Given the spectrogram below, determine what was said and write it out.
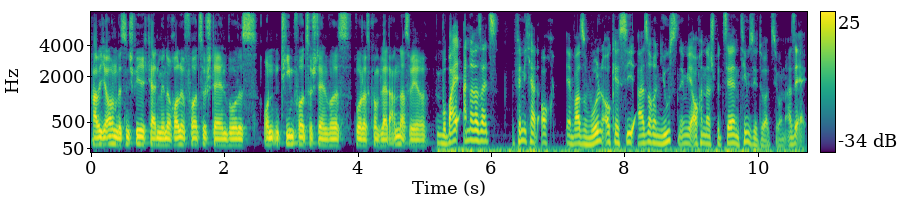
habe ich auch ein bisschen Schwierigkeiten, mir eine Rolle vorzustellen, wo das und ein Team vorzustellen, wo das, wo das komplett anders wäre. Wobei andererseits finde ich halt auch, er war sowohl in OKC als auch in Houston irgendwie auch in einer speziellen Teamsituation. Also er,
